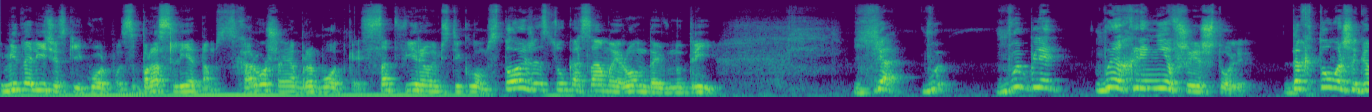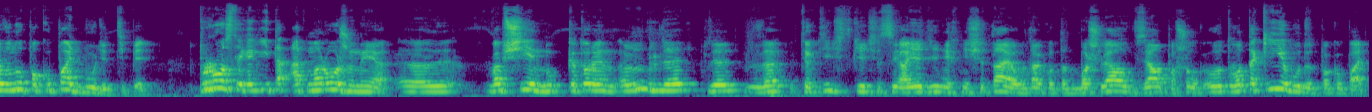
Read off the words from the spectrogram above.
металлический корпус с браслетом, с хорошей обработкой, с сапфировым стеклом, с той же, сука, самой рондой внутри. Я... Вы, вы, блядь, вы охреневшие, что ли? Да кто ваше говно покупать будет теперь? Просто какие-то отмороженные, э, вообще, ну, которые, э, блядь, блядь, блядь, тактические часы, а я денег не считаю, вот так вот отбашлял, взял, пошел. Вот, вот такие будут покупать.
